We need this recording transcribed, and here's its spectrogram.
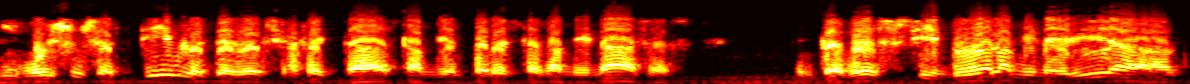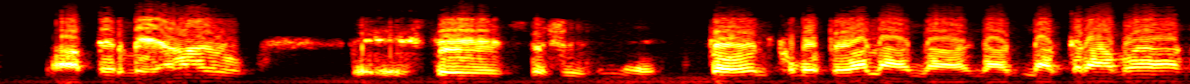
y muy susceptibles de verse afectadas también por estas amenazas. Entonces, sin duda la minería ha permeado este, pues, eh, todo, como toda la, la, la, trama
